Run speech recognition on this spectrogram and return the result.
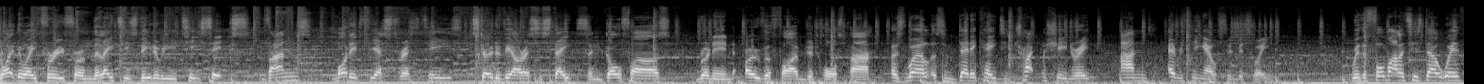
Right the way through from the latest VW T6 vans, modded Fiesta STs, Skoda VRS estates and Golf Rs running over 500 horsepower, as well as some dedicated track machinery and everything else in between. With the formalities dealt with,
